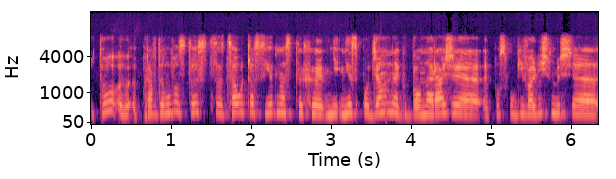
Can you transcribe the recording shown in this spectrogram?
i to, e, prawdę mówiąc, to jest cały czas jedna z tych e, niespodzianek, bo na razie posługiwaliśmy się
